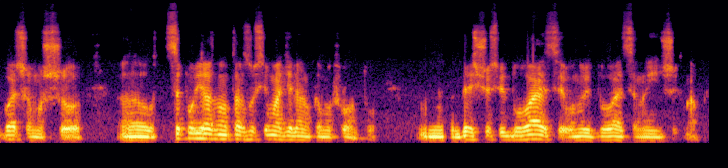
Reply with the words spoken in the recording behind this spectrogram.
бачимо, що е, це пов'язано так з усіма ділянками фронту. Десь щось відбувається, воно відбувається на інших напрямках.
